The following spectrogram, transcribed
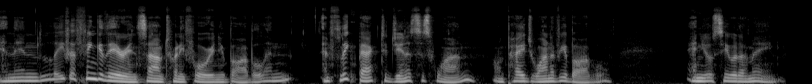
And then leave a finger there in Psalm 24 in your Bible and, and flick back to Genesis 1 on page 1 of your Bible, and you'll see what I mean.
